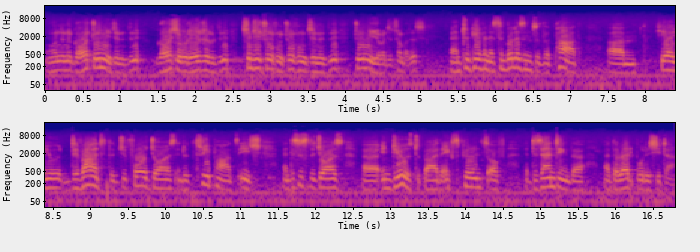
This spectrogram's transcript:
오늘은 가와 중이 되네 가와실 해야 되네 친지 총송 총송 지는데 중이 여바 참바랬어 and to give an a symbolism to the path um, here you divide the four joys into three parts each and this is the joys uh, induced by the experience of descending the uh, the red bodhisattva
